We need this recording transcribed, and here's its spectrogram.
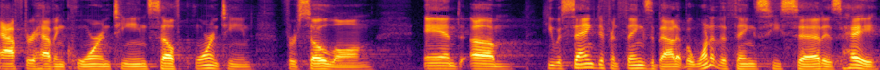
after having quarantined, self quarantined for so long. And um, he was saying different things about it, but one of the things he said is, hey,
